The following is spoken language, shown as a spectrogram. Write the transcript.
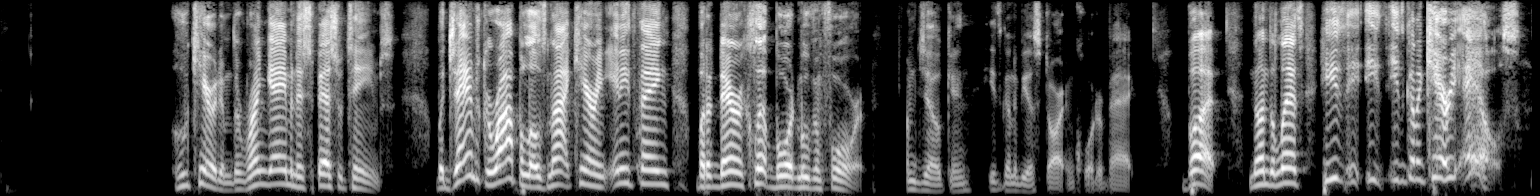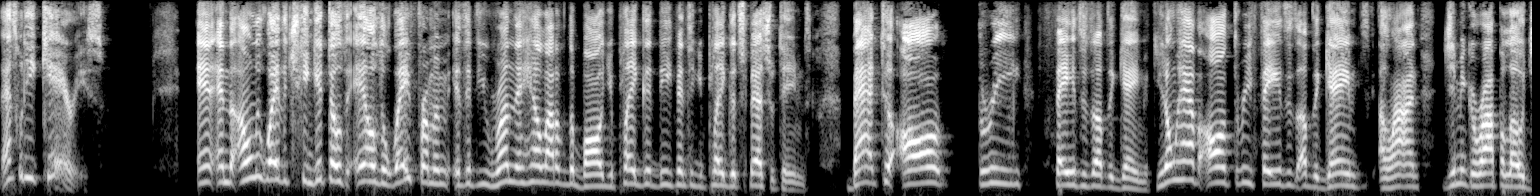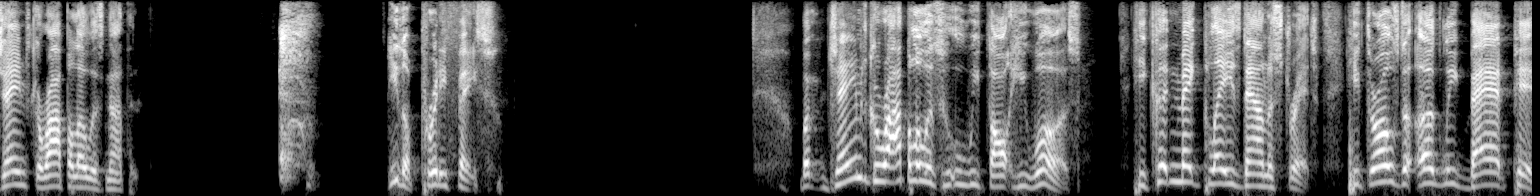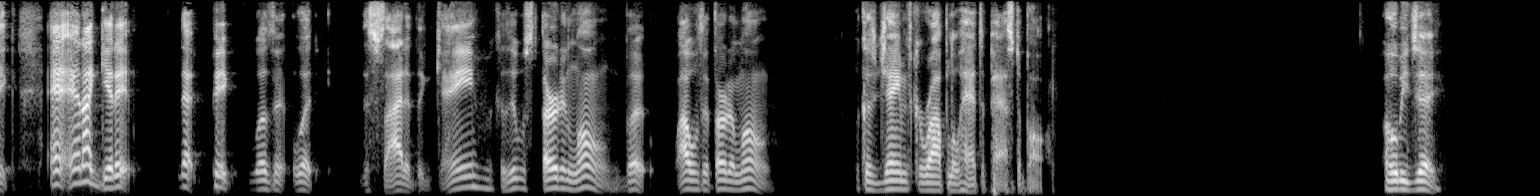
Who carried him? The run game and his special teams. But James Garoppolo's not carrying anything but a darn clipboard moving forward. I'm joking. He's going to be a starting quarterback. But nonetheless, he's he's, he's going to carry L's. That's what he carries. And, and the only way that you can get those L's away from him is if you run the hell out of the ball, you play good defense, and you play good special teams. Back to all three phases of the game. If you don't have all three phases of the game aligned, Jimmy Garoppolo, James Garoppolo is nothing. He's a pretty face. But James Garoppolo is who we thought he was. He couldn't make plays down the stretch. He throws the ugly, bad pick. And, and I get it. That pick wasn't what decided the game because it was third and long. But why was it third and long? Because James Garoppolo had to pass the ball. OBJ,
